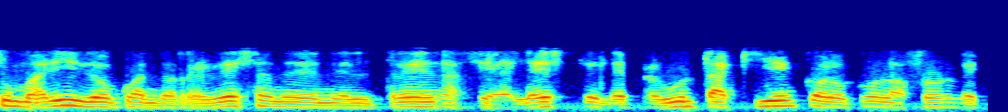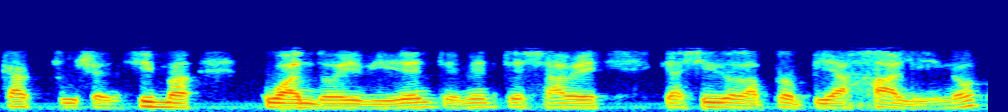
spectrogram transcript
su marido, cuando regresan en el tren hacia el este, le pregunta quién colocó la flor de cactus encima cuando evidentemente sabe que ha sido la propia Halley, ¿no?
